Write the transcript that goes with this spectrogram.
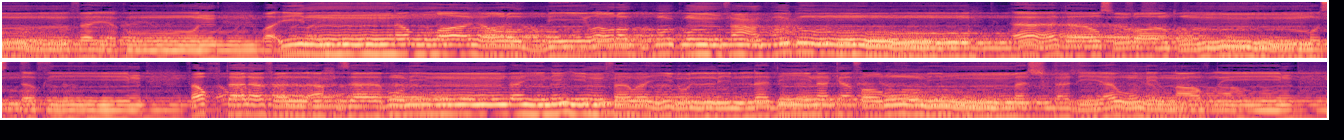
فيكون وإن الله ربي وربكم فاعبدوه. هذا صراط مستقيم. فاختلف الأحزاب من بينهم فويل للذين كفروا من مشهد يوم عظيم.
